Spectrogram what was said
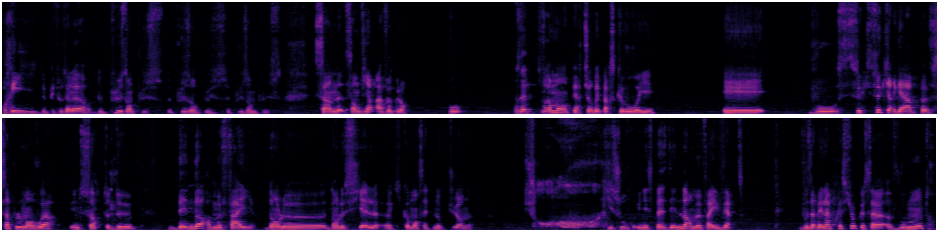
brille depuis tout à l'heure de plus en plus, de plus en plus, de plus en plus. Ça en, ça en devient aveuglant. Vous, vous êtes vraiment perturbé par ce que vous voyez. Et ceux, qui- regardent peuvent simplement voir une sorte de d'énorme faille dans le, dans le ciel euh, qui commence à être nocturne qui s'ouvre une espèce d'énorme faille verte. Vous avez l'impression que ça vous montre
